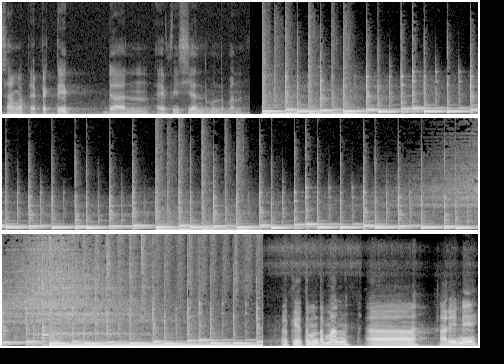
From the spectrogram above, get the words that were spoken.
Sangat efektif dan efisien teman-teman Oke teman-teman uh, hari ini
